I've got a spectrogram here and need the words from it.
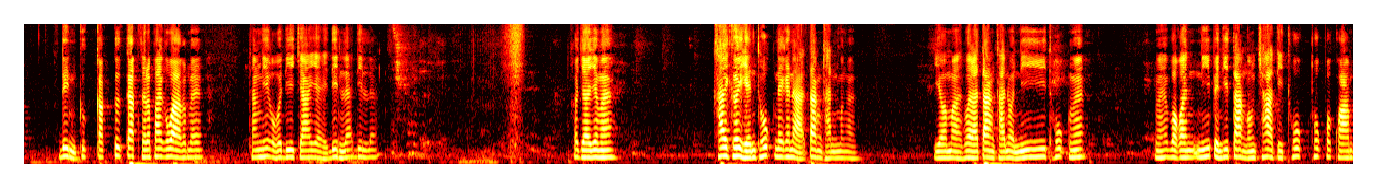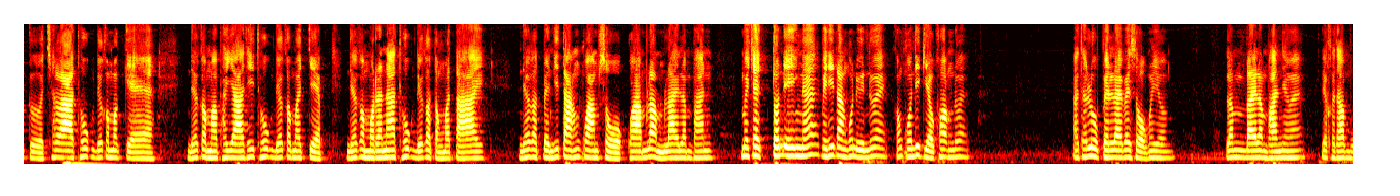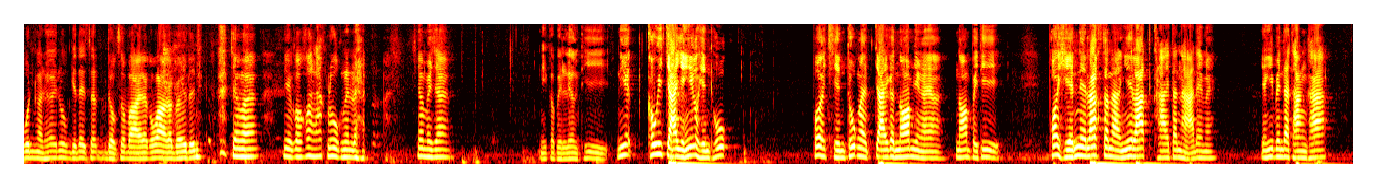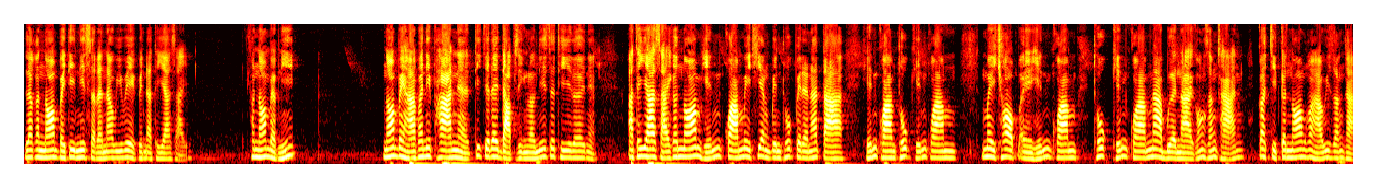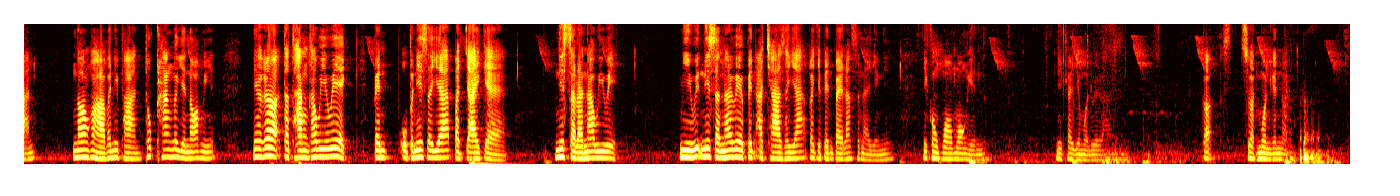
ดิ้นกึกกักกึกกักสารพัดก็ว่ากันไปทางนี้ก็ดีใจใหญ่ดิ้นแล้วดิ้นแล้ว เข้าใจใช่ไหมใครเคยเห็นทุกข์ในขณะตั้งคันบ้างอะยอมมาเวลาตั้งคันวันนี้ทุกข์ไหมไหมบอกว่านี้เป็นที่ตั้งของชาติที่ทุกข์ทุกข์เพราะความเกิดชราทุกข์เดี๋ยวก็มาแก่ เดี๋ยวก็มาพยาที่ทุกข์เดี๋ยวก็มาเจ็บ เดี๋ยวก็มรณะทุกข์เดี๋ยวก็ต้องมาตาย เดี๋ยวก็เป็นที่ตั้งของความโศก ความล่ำไรลำพันธ์ไม่ใช่ตนเองนะ เป็นที่ตั้งคนอื่นด้วย ของคนที่เกี่ยวข้องด้วยอาถ้าลูกเป็นไรไปโศกไม่ยอม ลำไรลำพันใช่ไหมเดี๋ยวเขาทำบุญก่อนเฮ้ยลูกจะได้สะดวกสบายแล้วก็ว่ากันไปเลยใช่ไหมนี่ก็เขารักลูกนั่นแหละใช่ไหมใช่นี่ก็เป็นเรื่องที่นี่เขาวิจัยอย่างนี้ก็เห็นทุกข์เพราะเห็นทุกข์ใจก็น้อมยังไงอะน้อมไปที่พอเห็นในลักษณะอย่างนี้รัดคลายตัณหาได้ไหมอย่างนี้เป็นตาทางคะแล้วก็น้อมไปที่นิสรณวิเวกเป็นอัธยาศัยเขาน้อมแบบนี้ น้อมไปหาพระนิพพานเนี่ยที่จะได้ดับสิ่งเหล่านี้สักทีเลยเนี่ยอัธยาศัยเขาน้อมเห็นความไม่เที่ยงเป็นทุกข์เป็นอนัตตา เห็นความทุกข์เห็นความไม่ชอบเห็นความทุกข์เห็นความน่าเบื่อหน่ายของสังขาร ก็จิตก็น้อมเข้าหาวิสังขาร น้อมเข้าหาพระนิพพาน ทุกครั้งก็จะน้อมอย่างนี้นี่ก็ตะทางเขาวิเวก เป็นอุปนิสัยปัจจัยแก่ นิสรณวิเวก มีนิสรณวิเวกเป็นอัจฉริยะก็จะเป็นไปลักษณะอย่างนี้ นี่คงพอมองเห็น นี่ใกล้จะหมดเวลา ก็สวดมนต์กันหน่อย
